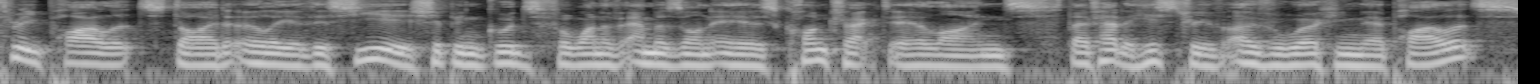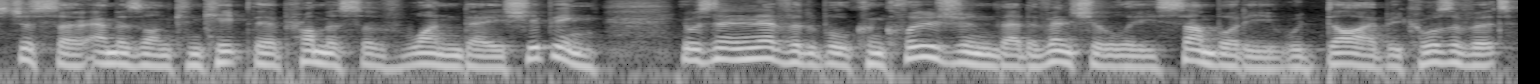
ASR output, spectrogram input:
Three pilots died earlier this year shipping goods for one of Amazon Air's contract airlines. They've had a history of overworking their pilots, just so Amazon can keep their promise of one-day shipping. It was an inevitable conclusion that eventually somebody would die because of it.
